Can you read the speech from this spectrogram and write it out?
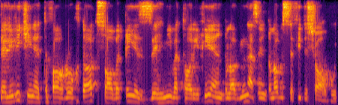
دلیلی که این اتفاق رخ داد سابقه ذهنی و تاریخی انقلابیون از انقلاب سفید شاه بود.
